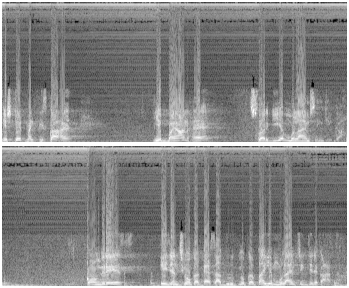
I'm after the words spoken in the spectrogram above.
ये स्टेटमेंट किसका है? ये बयान है स्वर्गीय मुलायम सिंह जी का। कांग्रेस एजेंसियों का कैसा दुरुपयोग करता है, ये मुलायम सिंह जी ने कहा था।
